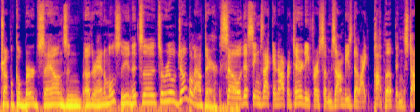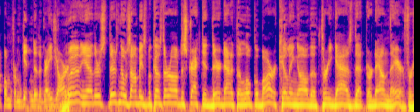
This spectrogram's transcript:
tropical bird sounds and other animals. And it's a it's a real jungle out there. So this seems like an opportunity for some zombies to like pop up and stop them from getting to the graveyard. Well, yeah, there's there's no zombies because they're all distracted. They're down at the local bar killing all the three guys that are down there for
